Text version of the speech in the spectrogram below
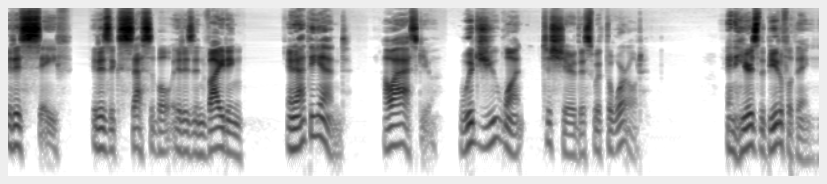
It is safe, it is accessible, it is inviting. And at the end, I'll ask you would you want to share this with the world? And here's the beautiful thing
